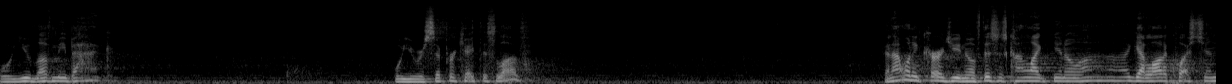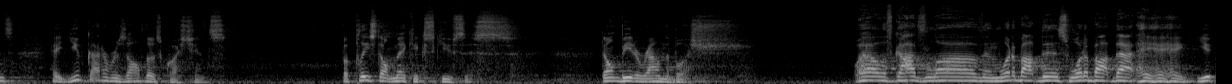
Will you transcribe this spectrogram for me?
Will you love me back? Will you reciprocate this love? And I want to encourage you, you know, if this is kind of like, you know, uh, I got a lot of questions, hey, you've got to resolve those questions. But please don't make excuses. Don't beat around the bush. Well, if God's love, and what about this? What about that? Hey, hey, hey, you,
